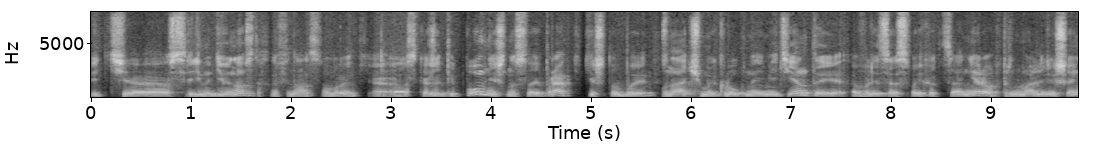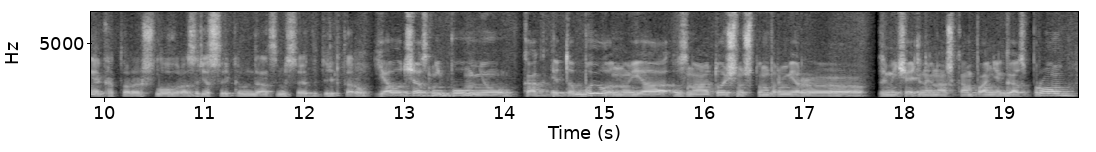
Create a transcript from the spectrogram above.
ведь э, с середины 90-х на финансовом рынке. Э, скажи, ты помнишь на своей практике, чтобы значимые крупные эмитенты в лице своих акционеров принимали решение, которое шло в разрез с рекомендациями совета директоров? Я вот сейчас не помню, как это было, но я знаю точно, что, например, э, замечательная наша компания «Газпром»,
